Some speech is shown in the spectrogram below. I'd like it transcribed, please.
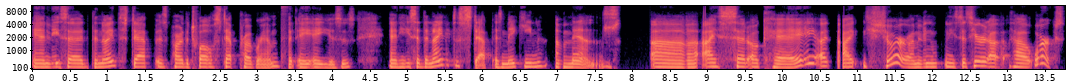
And he said the ninth step is part of the 12 step program that AA uses. And he said the ninth step is making amends. Uh, I said, okay, I, I sure. I mean, he says, here uh, how it works.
